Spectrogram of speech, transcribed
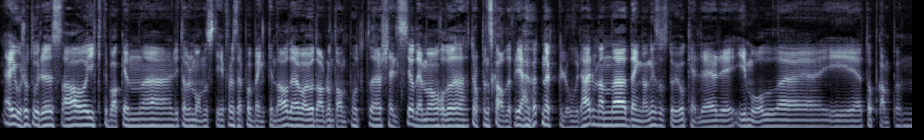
Jeg gjorde som Tore sa, og gikk tilbake en uh, litt over en måneds tid for å se på benken da. og Det var jo da bl.a. mot uh, Chelsea, og det med å holde troppen skadefri er jo et nøkkelord her. Men uh, den gangen så sto jo Keller i mål i toppkampen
